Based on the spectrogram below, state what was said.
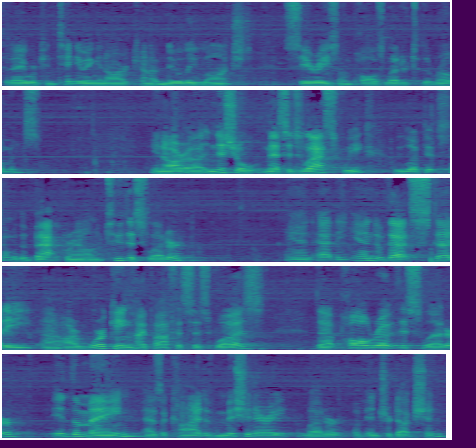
Today we're continuing in our kind of newly launched series on Paul's letter to the Romans. In our uh, initial message last week, we looked at some of the background to this letter. And at the end of that study, uh, our working hypothesis was that Paul wrote this letter in the main as a kind of missionary letter of introduction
